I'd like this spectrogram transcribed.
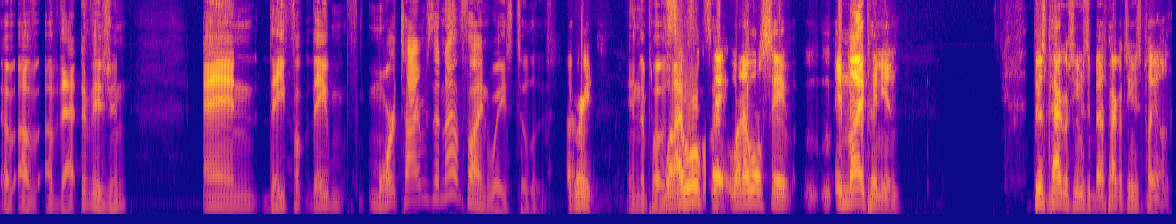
of, of, of that division and they f- they more times than not find ways to lose Agreed. in the postseason. What I will so- say, what I will say, in my opinion, this Packers team is the best Packers team he's played on.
